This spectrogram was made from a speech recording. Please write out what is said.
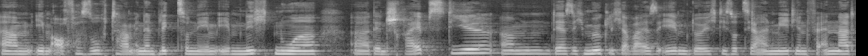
ähm, eben auch versucht haben, in den Blick zu nehmen. Eben nicht nur äh, den Schreibstil, ähm, der sich möglicherweise eben durch die sozialen Medien verändert,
